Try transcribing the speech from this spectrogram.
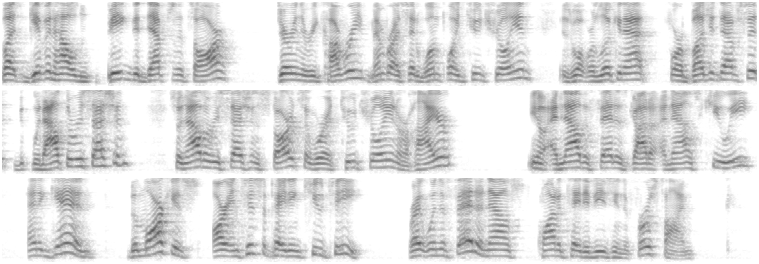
but given how big the deficits are during the recovery, remember I said 1.2 trillion is what we're looking at for a budget deficit without the recession. So now the recession starts and we're at 2 trillion or higher. You know, and now the Fed has got to announce QE. And again, the markets are anticipating QT. Right? When the Fed announced quantitative easing the first time,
